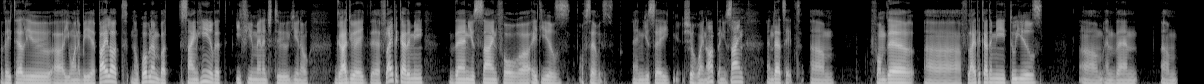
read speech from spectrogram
They tell you uh, you want to be a pilot, no problem, but sign here that if you manage to, you know, graduate the flight academy, then you sign for uh, eight years of service. And you say, sure, why not? And you sign, and that's it. Um, from there, uh, flight academy, two years, um, and then um,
